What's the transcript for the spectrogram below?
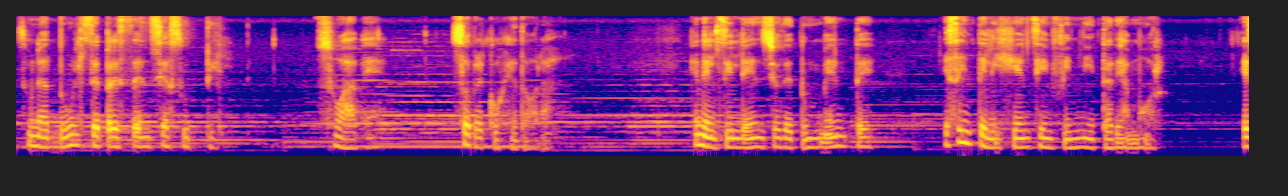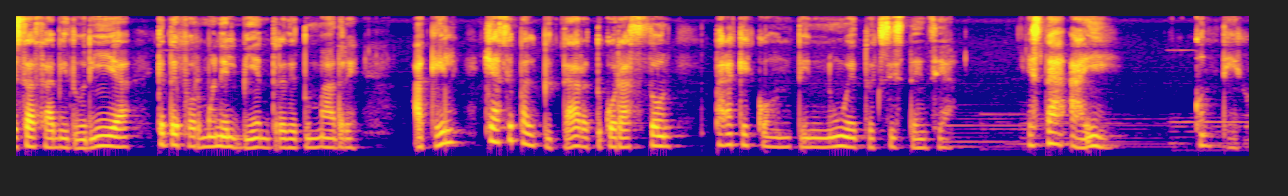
Es una dulce presencia sutil, suave, sobrecogedora. En el silencio de tu mente, esa inteligencia infinita de amor, esa sabiduría que te formó en el vientre de tu madre, aquel que hace palpitar tu corazón para que continúe tu existencia está ahí contigo,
